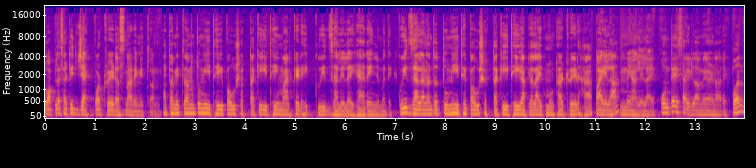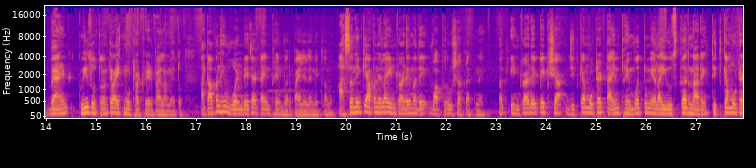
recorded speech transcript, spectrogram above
तो आपल्यासाठी जॅकपॉट ट्रेड असणार आहे मित्रांनो. आता मित्रांनो तुम्ही इथेही पाहू शकता की इथेही मार्केट हे क्विज झालेलं आहे ह्या रेंजमध्ये क्विज झाल्यानंतर तुम्ही इथे पाहू शकता की इथेही आपल्याला एक मोठा ट्रेड हा पाहायला मिळालेला आहे. कोणत्याही साईडला मिळणार आहे. पण बँड क्विज होतो ना तेव्हा एक मोठा ट्रेड पाहायला मिळतो. आता आपण हे वन डेच्या टाइम फ्रेमवर पाहिलेलं आहे मित्रांनो. असं नाही की आपण याला इंट्राडे मध्ये वापरू शकत नाही. पण इंट्राडेपेक्षा जितक्या मोठ्या टाइम फ्रेमवर तुम्ही याला यूज करणार आहे तितक्या मोठ्या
